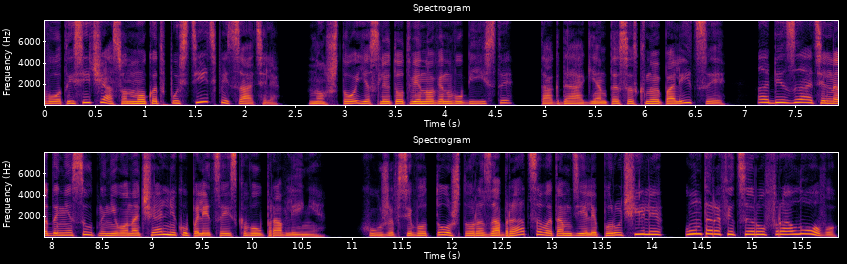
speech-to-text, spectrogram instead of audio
Вот и сейчас он мог отпустить писателя. Но что, если тот виновен в убийстве? Тогда агенты сыскной полиции обязательно донесут на него начальнику полицейского управления. Хуже всего то, что разобраться в этом деле поручили унтер-офицеру Фролову,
